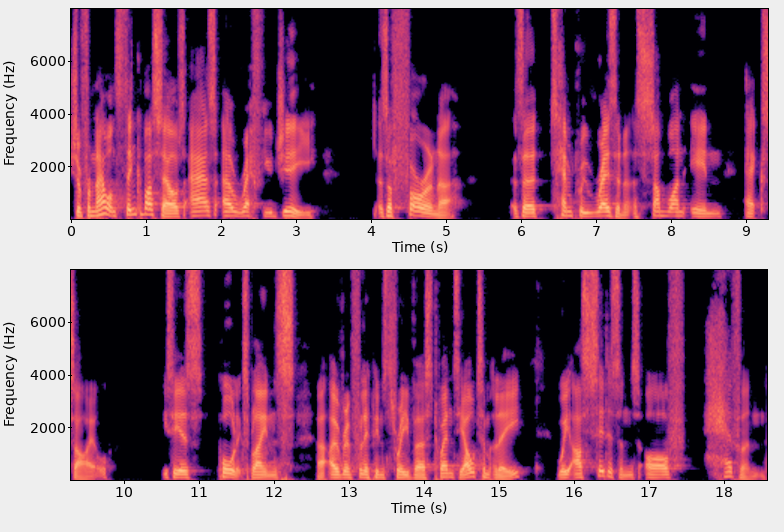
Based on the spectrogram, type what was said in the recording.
should from now on think of ourselves as a refugee, as a foreigner, as a temporary resident, as someone in exile. You see, as Paul explains uh, over in Philippians 3, verse 20, ultimately, we are citizens of heaven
